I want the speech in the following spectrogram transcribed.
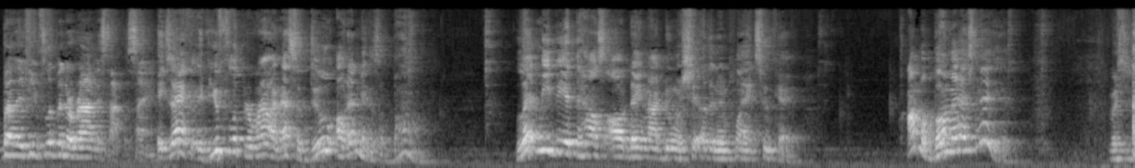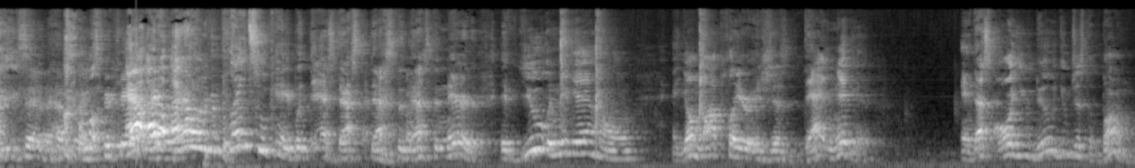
But if you flip it around, it's not the same. Exactly. If you flip it around, that's a dude. Oh, that nigga's a bum. Let me be at the house all day not doing shit other than playing 2K. I'm a bum ass nigga. But you said that. I'm a, I, I don't, I don't even play 2K, but that's that's that's the that's the narrative. If you a nigga at home and your my player is just that nigga, and that's all you do, you just a bum.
